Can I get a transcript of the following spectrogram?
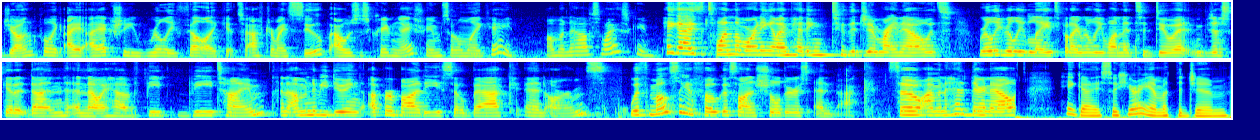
junk, but like I, I actually really felt like it. So after my soup, I was just craving ice cream. So I'm like, hey, I'm gonna have some ice cream. Hey guys, it's one in the morning and I'm heading to the gym right now. It's really, really late, but I really wanted to do it and just get it done. And now I have the, the time. And I'm gonna be doing upper body, so back and arms with mostly a focus on shoulders and back. So I'm gonna head there now. Hey guys, so here I am at the gym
